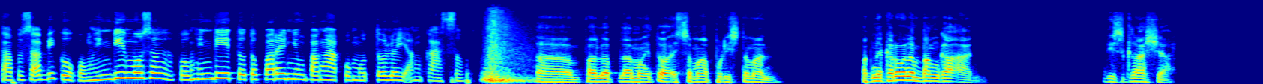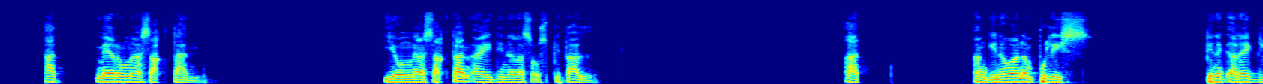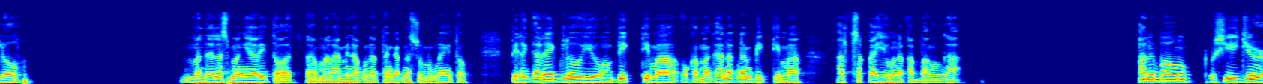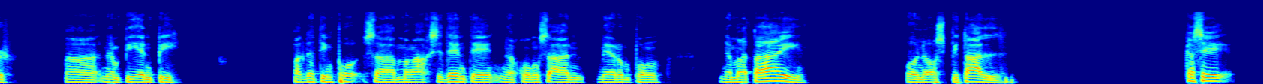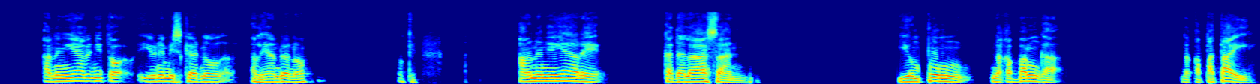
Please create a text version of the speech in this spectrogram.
Tapos sabi ko, kung hindi mo sa, kung hindi tutuparin yung pangako mo, tuloy ang kaso. Uh, follow-up lamang ito eh, sa mga pulis naman. Pag nagkaroon ng banggaan, disgrasya, at merong nasaktan, yung nasaktan ay dinala sa ospital. At ang ginawa ng pulis, pinag-areglo, madalas mangyari ito at uh, marami na ako natanggap na sumog na ito, pinag-areglo yung biktima o kamag-anak ng biktima at saka yung nakabangga. Ano ba ang procedure ah, ng PNP pagdating po sa mga aksidente na kung saan meron pong namatay o na ospital? Kasi ang nangyayari nito, your name is Colonel Alejandro, no? Okay. Ang nangyayari, kadalasan, yung pong nakabangga, nakapatay,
